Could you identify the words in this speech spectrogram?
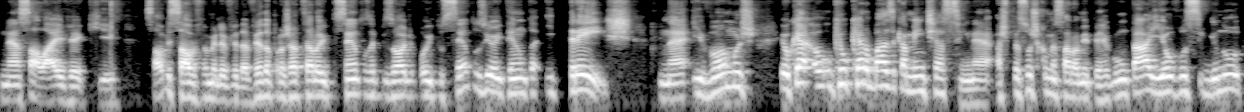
nessa live aqui. Salve, salve, família Vida Veda, projeto 0800, episódio 883, né? E vamos, eu quero, o que eu quero basicamente é assim, né? As pessoas começaram a me perguntar e eu vou seguindo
